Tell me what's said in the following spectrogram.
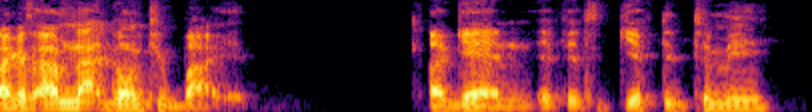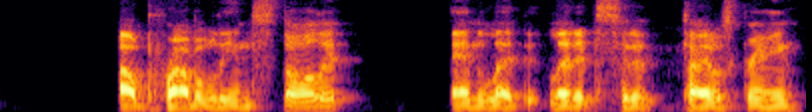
Like I said, I'm not going to buy it. Again, if it's gifted to me, I'll probably install it and let it, let it sit at the title screen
